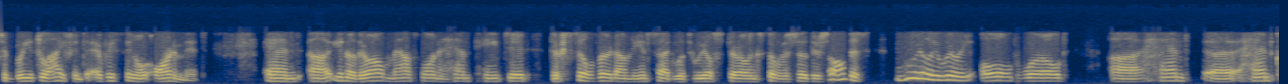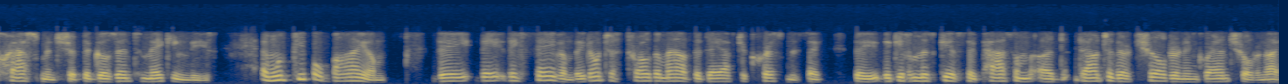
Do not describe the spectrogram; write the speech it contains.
to breathe life into every single ornament. And uh, you know they're all mouth blown and hand painted. They're silvered on the inside with real sterling silver. So there's all this really really old world uh, hand uh, hand craftsmanship that goes into making these. And when people buy them, they they they save them. They don't just throw them out the day after Christmas. They they they give them as gifts. They pass them uh, down to their children and grandchildren. I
